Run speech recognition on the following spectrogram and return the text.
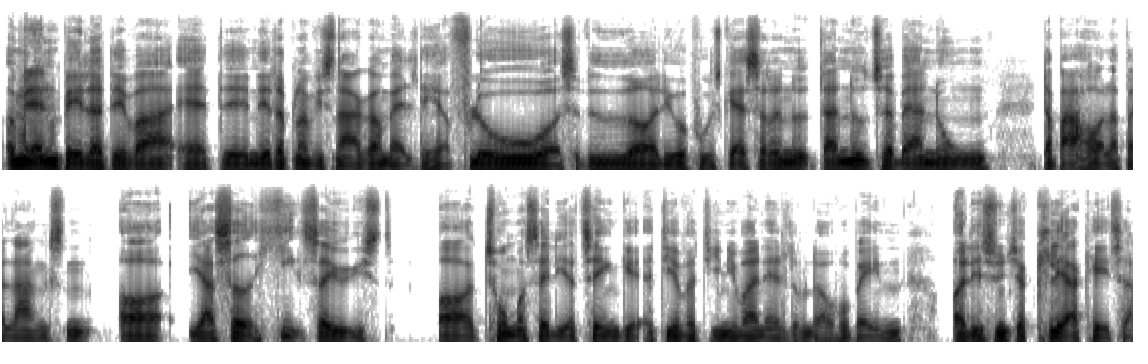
og min anden beller, det var, at øh, netop når vi snakker om alt det her flow og så videre, og Liverpool skal, så er der, nød, der er nødt til at være nogen, der bare holder balancen. Og jeg sad helt seriøst og tog mig selv i at tænke, at de var Gini Wijnaldum, der var på banen. Og det synes jeg klæder Keita.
